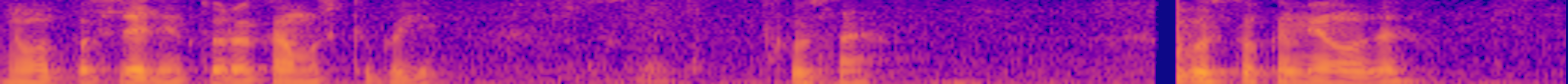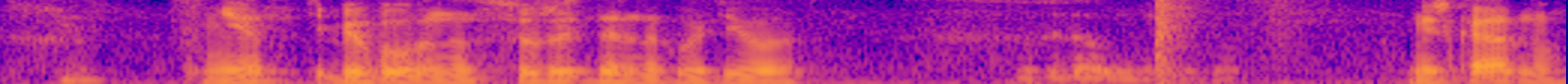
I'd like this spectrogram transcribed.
Ну вот последние, которые камушки были. Вкусная. Вкусно? бы столько мела, да? Нет, тебе бы на всю жизнь, наверное, хватило. Вот этого не хотел. Мешка одну?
